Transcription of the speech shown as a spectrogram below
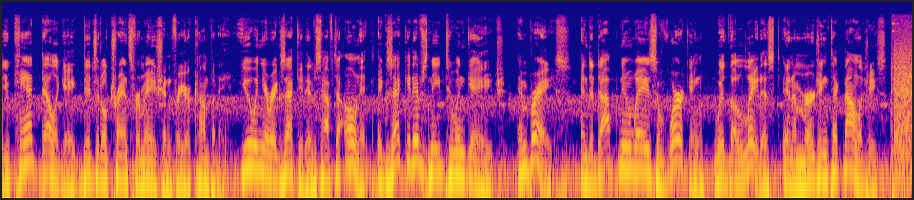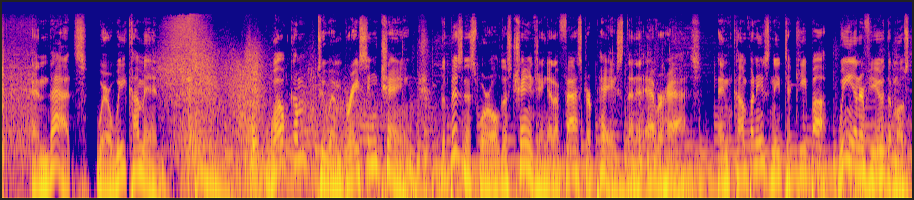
You can't delegate digital transformation for your company. You and your executives have to own it. Executives need to engage, embrace, and adopt new ways of working with the latest in emerging technologies. And that's where we come in. Welcome to Embracing Change. The business world is changing at a faster pace than it ever has, and companies need to keep up. We interview the most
